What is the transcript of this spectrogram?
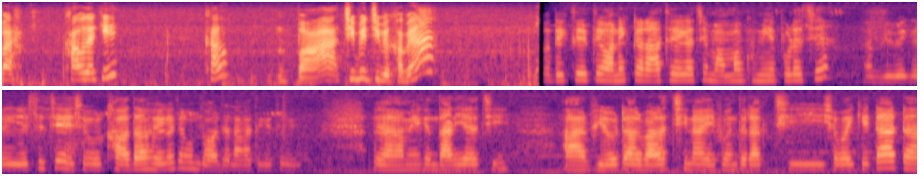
বাহ, খাও দেখি। খাও? বাহ চিবে চিবে খাবে হ্যাঁ? তো দেখতে দেখতে অনেকটা রাত হয়ে গেছে, মাম্মা ঘুমিয়ে পড়েছে, আর বিবেক এসেছে, এসে ওর খাওয়া দাওয়া হয়ে গেছে, এখন দরজা লাগাতে গেছে ওই, আমি এখানে দাঁড়িয়ে আছি। আর ভিডিওটা আর বাড়াচ্ছি না, এই পর্যন্ত রাখছি, সবাইকে টাটা।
